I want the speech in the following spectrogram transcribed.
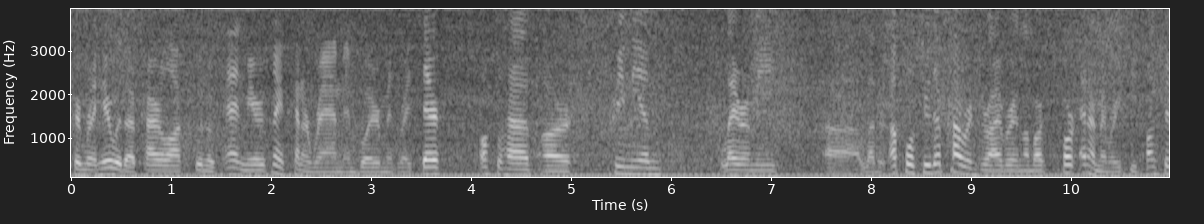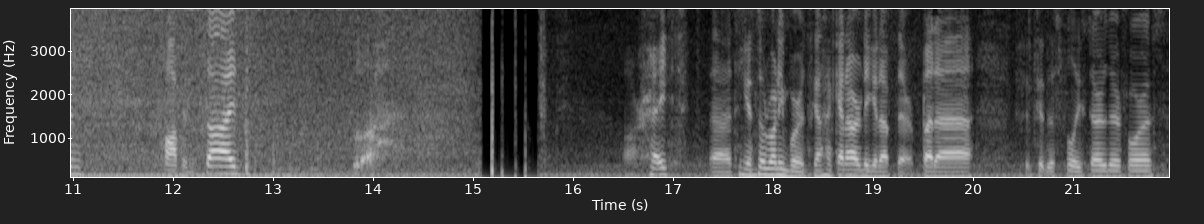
trim right here with our power locks, windows, and mirrors. Nice kind of ram embroiderment right there. Also have our premium Laramie uh, leather upholstery, the power driver and lumbar support, and our memory seat functions. Pop inside. Ugh. All right, uh, I think it's no running board. It's kind of hard to get up there, but uh, let's get this fully started there for us.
